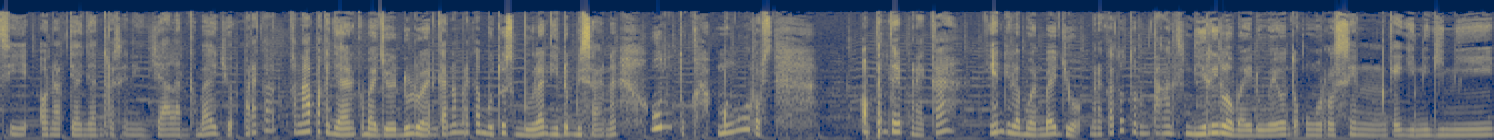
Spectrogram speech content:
si owner jalan-jalan terus ini jalan ke baju mereka kenapa ke jalan ke baju duluan? Karena mereka butuh sebulan hidup di sana untuk mengurus open trip mereka yang di Labuan Bajo mereka tuh turun tangan sendiri loh by the way untuk ngurusin kayak gini-gini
